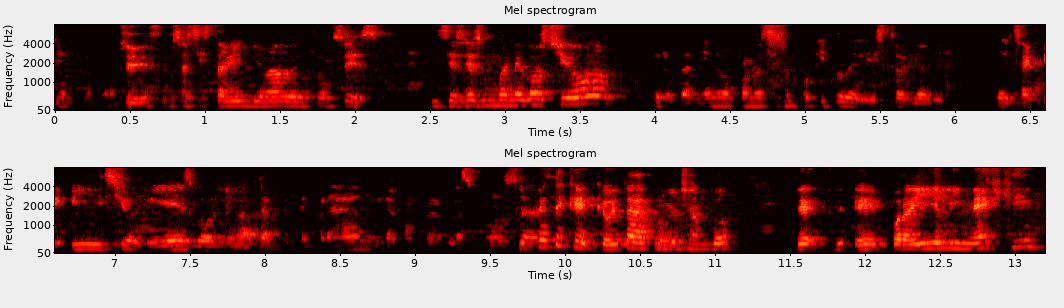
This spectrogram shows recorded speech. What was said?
¿no? Sí, O sea, si está bien llevado, entonces dices, es un buen negocio, pero también conoces un poquito de la historia de- del sacrificio, el riesgo, levantarte temprano, ir a comprar las cosas. Fíjate que, que ahorita aprovechando, de- de- eh, por ahí el INEGI,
